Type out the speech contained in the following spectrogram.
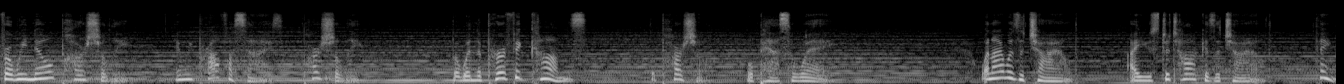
For we know partially, and we prophesy partially. But when the perfect comes, the partial will pass away. When I was a child, I used to talk as a child, think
